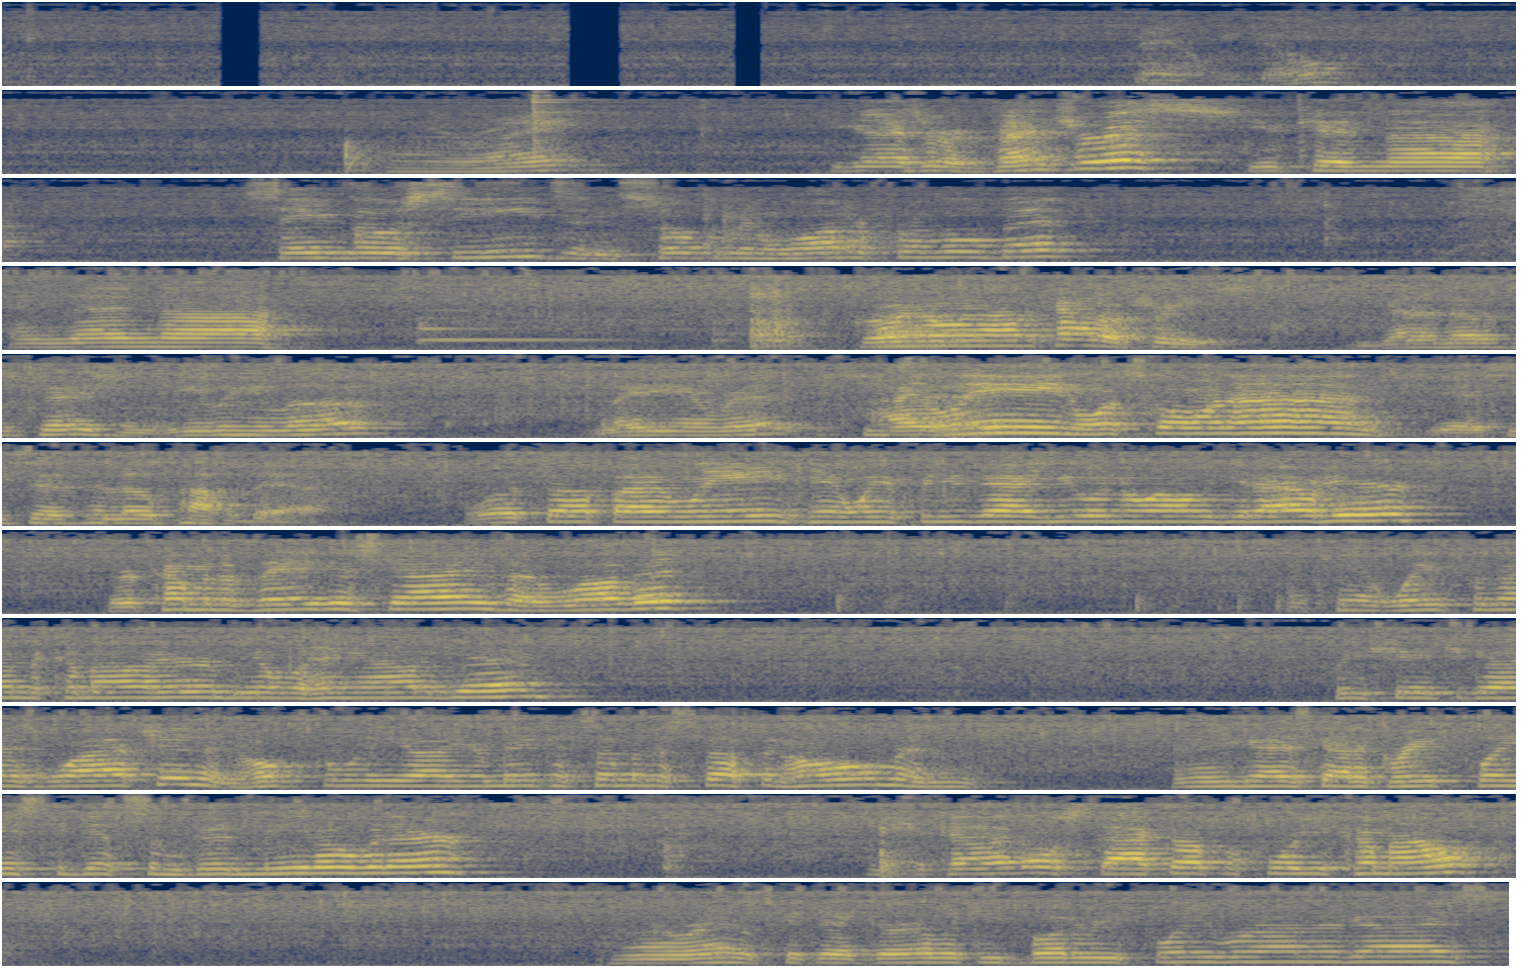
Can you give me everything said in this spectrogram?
There we go. Alright. You guys are adventurous. You can uh, save those seeds and soak them in water for a little bit. And then uh, grow your own avocado trees. You got a notification. Eileen Love, Lady in Red. said- Eileen, what's going on? yeah, she says hello, Papa Bear. What's up, Eileen? Can't wait for you guys, you and Noel, to get out here. They're coming to Vegas, guys. I love it. I can't wait for them to come out here and be able to hang out again. Appreciate you guys watching, and hopefully uh, you're making some of this stuff at home. And I know you guys got a great place to get some good meat over there in Chicago. Stock up before you come out. All right, let's get that garlicky, buttery flavor on there, guys.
